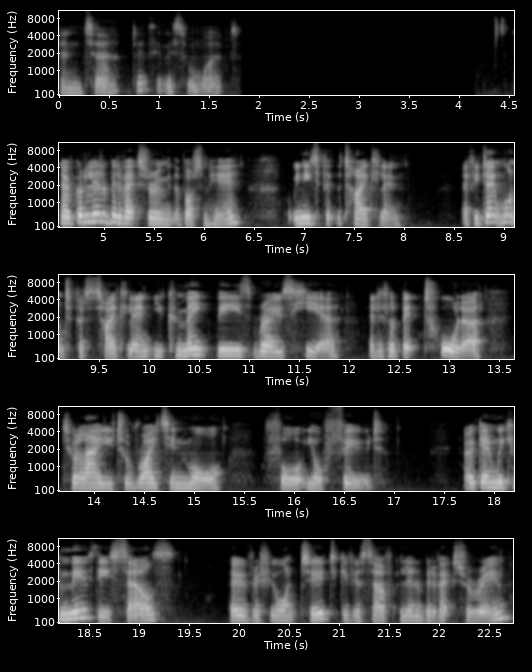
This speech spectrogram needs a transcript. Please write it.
enter, I don't think this one worked. Now I've got a little bit of extra room at the bottom here, but we need to put the title in. Now, if you don't want to put a title in, you can make these rows here a little bit taller to allow you to write in more for your food. Now, again, we can move these cells over if you want to, to give yourself a little bit of extra room.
